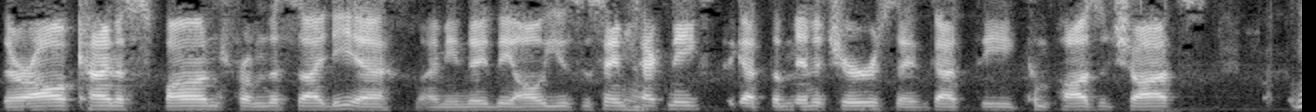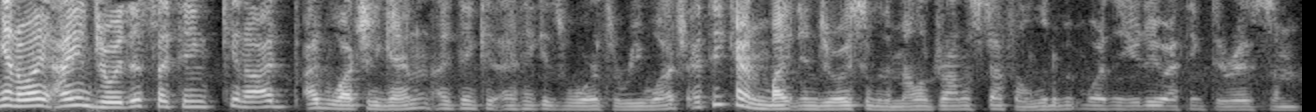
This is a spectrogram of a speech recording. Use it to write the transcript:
They're all kind of spawned from this idea. I mean, they, they all use the same Yeah. techniques. They got the miniatures, they've got the composite shots. you know, I, I enjoy this. I think you know, I'd I'd watch it again. I think I think it's worth a rewatch. I think I might enjoy some of the melodrama stuff a little bit more than you do. I think there is some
